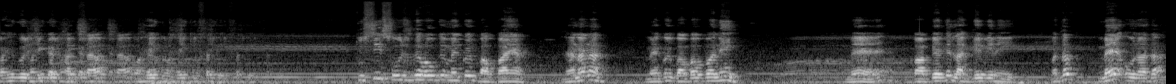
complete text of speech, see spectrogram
ਵਾਹਿਗੁਰੂ ਜੀ ਕਾ ਖਾਲਸਾ ਵਾਹਿਗੁਰੂ ਜੀ ਕੀ ਫਤਿਹ। ਤੁਸੀਂ ਸੋਚਦੇ ਹੋ ਕਿ ਮੈਂ ਕੋਈ ਬਾਬਾ ਆ। ਨਾ ਨਾ ਨਾ ਮੈਂ ਕੋਈ ਬਾਬਾ ਬਾਬਾ ਨਹੀਂ। ਮੈਂ ਬਾਬਿਆਂ ਦੇ ਲਾਗੇ ਵੀ ਨਹੀਂ। ਮਤਲਬ ਮੈਂ ਉਹਨਾਂ ਦਾ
